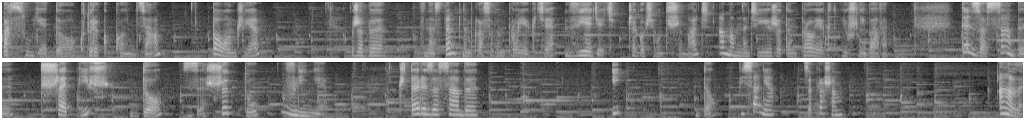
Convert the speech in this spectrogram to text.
pasuje do którego końca, połącz je, żeby w następnym klasowym projekcie wiedzieć, czego się trzymać, a mam nadzieję, że ten projekt już niebawem. Te zasady przepisz do zeszytu w linię. Cztery zasady i do pisania. Zapraszam. Ale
